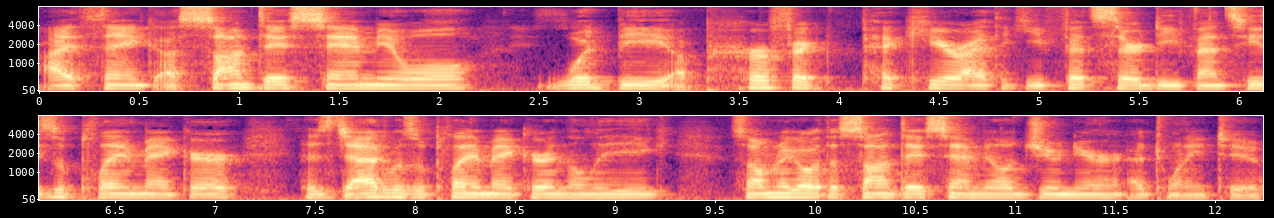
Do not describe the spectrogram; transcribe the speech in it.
I think Asante Samuel would be a perfect pick here. I think he fits their defense. He's a playmaker. His dad was a playmaker in the league. So I'm going to go with Asante Samuel Jr. at 22.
